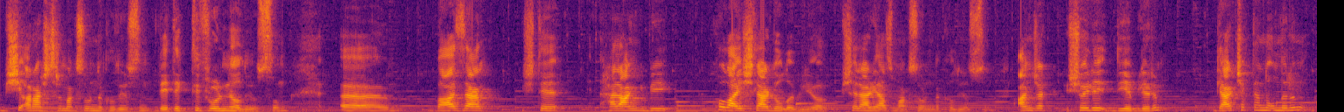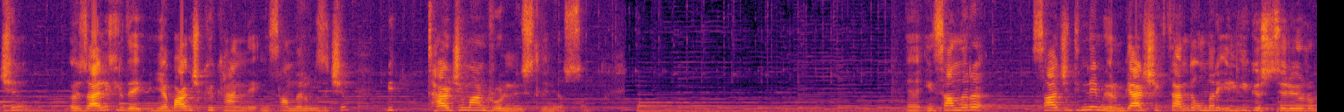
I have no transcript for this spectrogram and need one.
bir şey araştırmak zorunda kalıyorsun. Dedektif rolünü alıyorsun. E, Bazen işte herhangi bir kolay işler de olabiliyor. Bir şeyler yazmak zorunda kalıyorsun. Ancak şöyle diyebilirim. Gerçekten de onların için özellikle de yabancı kökenli insanlarımız için bir tercüman rolünü üstleniyorsun. Ee, sadece dinlemiyorum. Gerçekten de onlara ilgi gösteriyorum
